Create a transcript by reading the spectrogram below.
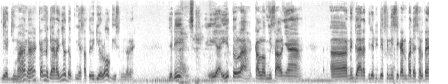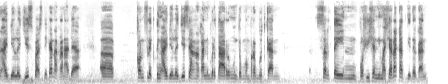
ya gimana kan negaranya udah punya satu ideologi sebenarnya. Jadi iya itulah kalau misalnya uh, negara tidak didefinisikan pada certain ideologies pasti kan akan ada uh, conflicting ideologies yang akan bertarung untuk memperebutkan certain position di masyarakat gitu kan.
